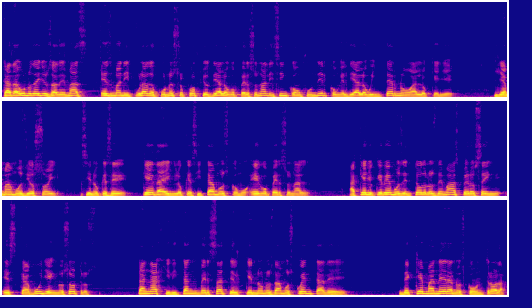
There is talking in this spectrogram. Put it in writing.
Cada uno de ellos además es manipulado por nuestro propio diálogo personal y sin confundir con el diálogo interno a lo que llamamos yo soy, sino que se queda en lo que citamos como ego personal aquello que vemos en todos los demás, pero se escabulle en nosotros, tan ágil y tan versátil que no nos damos cuenta de, de qué manera nos controla.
